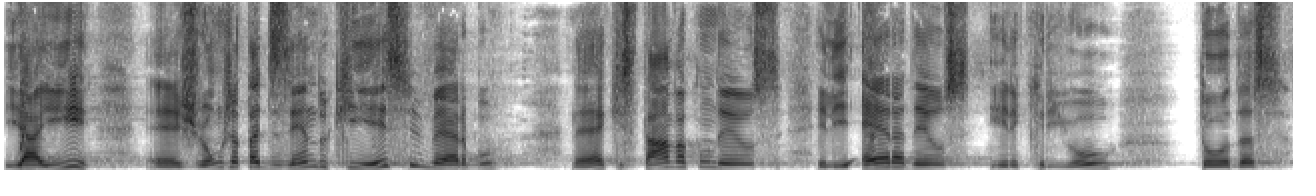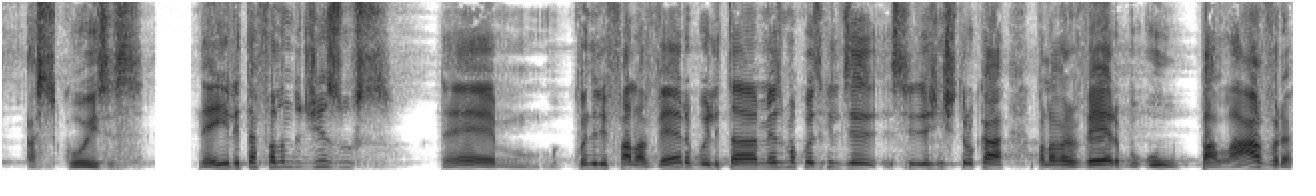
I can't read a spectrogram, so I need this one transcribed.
E aí, é, João já está dizendo que esse verbo, né, que estava com Deus, ele era Deus e ele criou todas as coisas. Né? E ele está falando de Jesus. Né? Quando ele fala verbo, ele está a mesma coisa que ele diz, se a gente trocar a palavra verbo ou palavra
